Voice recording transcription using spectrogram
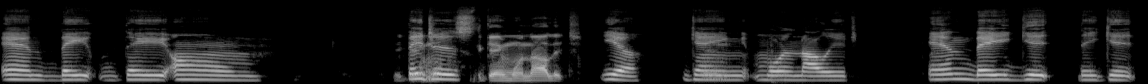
and they they um they gain just more, they gain more knowledge. yeah, gain more knowledge and they get they get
